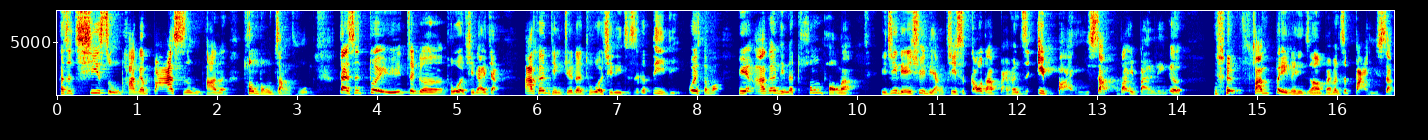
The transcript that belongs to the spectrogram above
它是七十五趴跟八十五趴的通膨涨幅。但是对于这个土耳其来讲，阿根廷觉得土耳其你只是个弟弟，为什么？因为阿根廷的通膨啊，已经连续两季是高达百分之一百以上，到一百零二，翻倍了，你知道吗？百分之百以上。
